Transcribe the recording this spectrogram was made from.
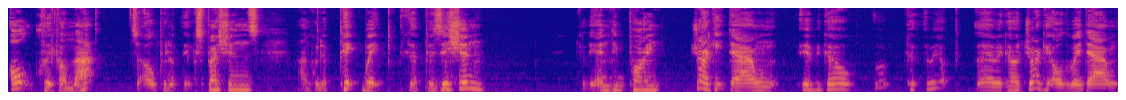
alt click on that to open up the expressions I'm going to pick whip the position for the ending point, drag it down. Here we go. There we go. Drag it all the way down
